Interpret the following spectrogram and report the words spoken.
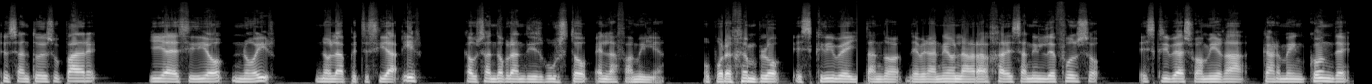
el santo de su padre y ella decidió no ir, no le apetecía ir, causando gran disgusto en la familia. O por ejemplo, escribe, estando de veraneo en la granja de San Ildefonso, escribe a su amiga Carmen Conde,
